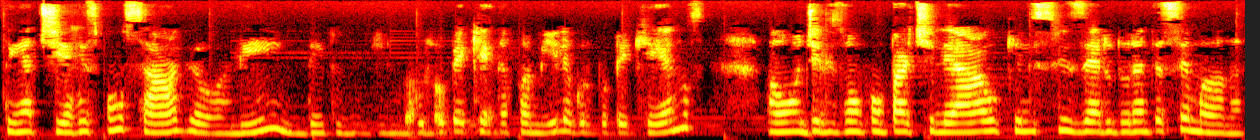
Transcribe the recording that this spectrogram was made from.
tem a tia responsável ali dentro do grupo pequeno, da família, grupo pequenos, onde eles vão compartilhar o que eles fizeram durante a semana.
